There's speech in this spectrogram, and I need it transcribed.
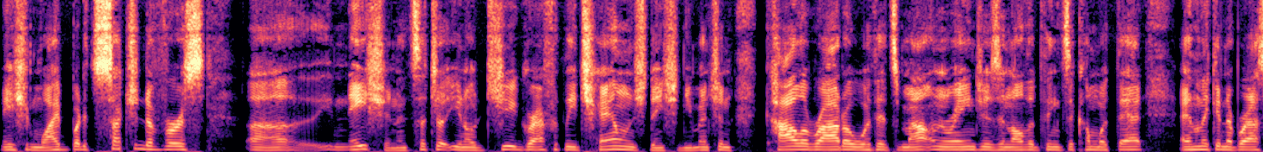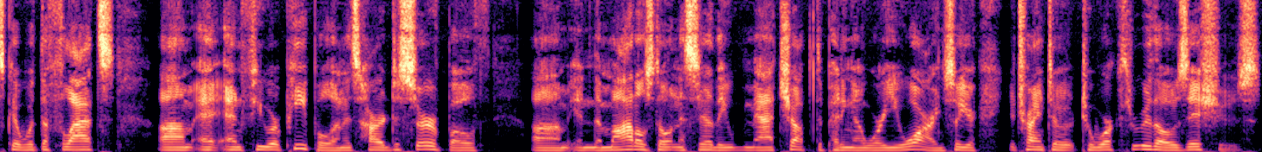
nationwide, but it's such a diverse uh, nation. It's such a you know geographically challenged nation. You mentioned Colorado with its mountain ranges and all the things that come with that, and Lincoln, Nebraska with the flats um, and, and fewer people, and it's hard to serve both. Um, and the models don't necessarily match up depending on where you are, and so you're you're trying to to work through those issues.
